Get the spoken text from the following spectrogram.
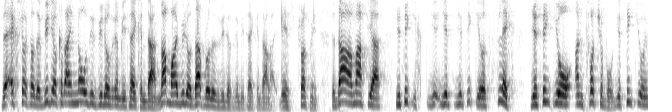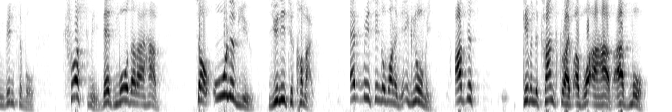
the extracts of the video because I know this video is going to be taken down. Not my video, that brother's video is going to be taken down like this. Trust me. The Dawah Mafia, you think, you, you, you think you're slick. You think you're untouchable. You think you're invincible. Trust me, there's more that I have. So all of you, you need to come out. Every single one of you, ignore me. I've just given the transcribe of what I have. I have more.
